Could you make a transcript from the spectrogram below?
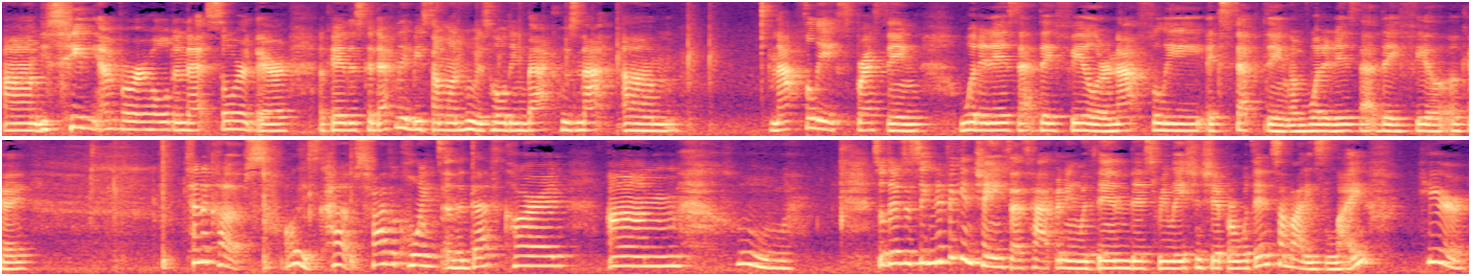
Um, you see the Emperor holding that sword there. Okay, this could definitely be someone who is holding back, who's not um, not fully expressing what it is that they feel or not fully accepting of what it is that they feel, okay? Ten of Cups, all these cups, Five of Coins, and the Death card. Um, ooh. So there's a significant change that's happening within this relationship or within somebody's life here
